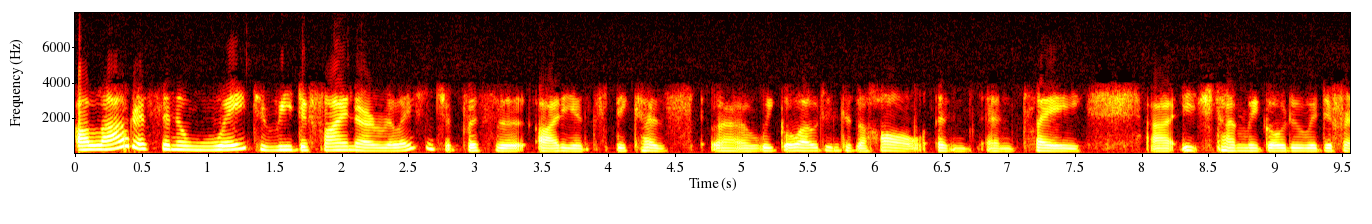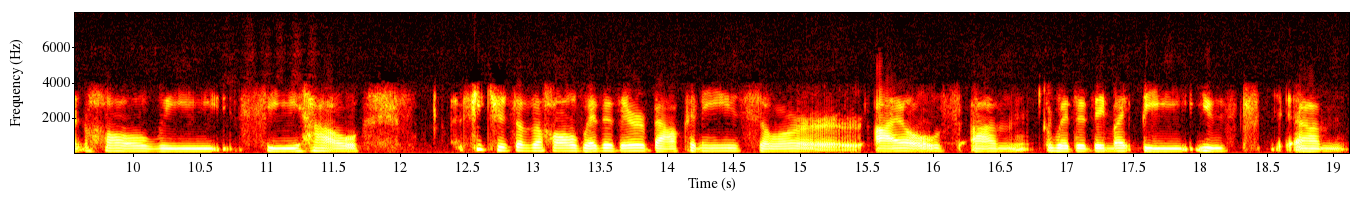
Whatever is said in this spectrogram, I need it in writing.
allowed us in a way to redefine our relationship with the audience because uh, we go out into the hall and and play. Uh, each time we go to a different hall, we see how features of the hall, whether they're balconies or aisles, um, whether they might be used um,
